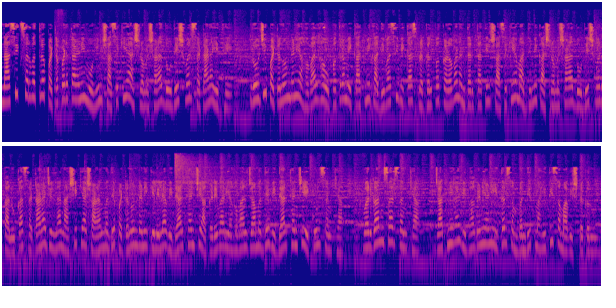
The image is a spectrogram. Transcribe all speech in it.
नाशिक सर्वत्र पटपडताळणी मोहीम शासकीय आश्रमशाळा दोदेश्वर सटाणा येथे. रोजी पटनोंदणी अहवाल हा उपक्रम एकात्मिक आदिवासी विकास प्रकल्प कळवण अंतर्गतातील शासकीय माध्यमिक आश्रमशाळा दोदेश्वर तालुका सटाणा जिल्हा नाशिक या शाळांमध्ये पटनोंदणी केलेल्या विद्यार्थ्यांची आकडेवारी अहवाल ज्यामध्ये विद्यार्थ्यांची एकूण संख्या वर्गानुसार संख्या जातनिहाय विभागणी आणि इतर संबंधित माहिती समाविष्ट करून.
